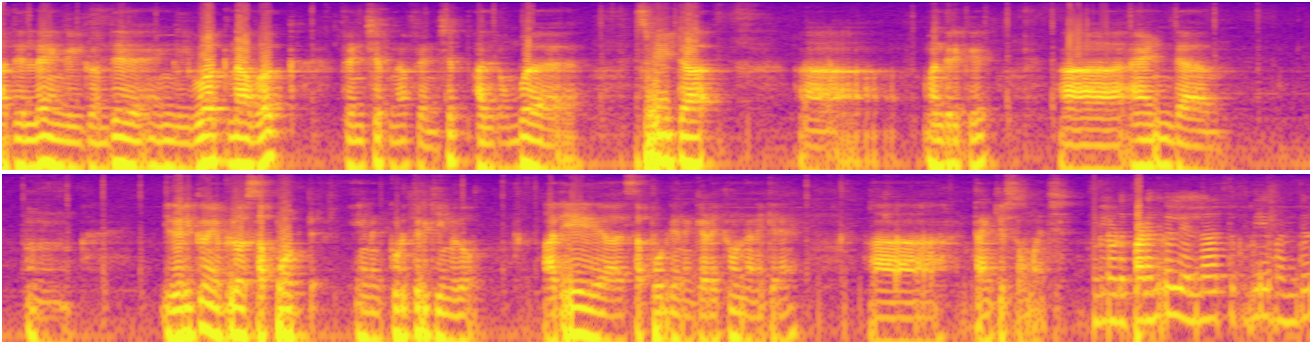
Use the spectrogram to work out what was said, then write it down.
அதில் எங்களுக்கு வந்து எங்களுக்கு ஒர்க்னா ஒர்க் ஃப்ரெண்ட்ஷிப்னா ஃப்ரெண்ட்ஷிப் அது ரொம்ப ஸ்வீட்டாக வந்திருக்கு. அண்ட் இது வரைக்கும் எவ்வளோ சப்போர்ட் எனக்கு கொடுத்துருக்கீங்களோ அதே சப்போர்ட் எனக்கு கிடைக்கும்னு நினைக்கிறேன். தேங்க்யூ ஸோ மச் உங்களோட படங்கள் எல்லாத்துக்குமே வந்து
